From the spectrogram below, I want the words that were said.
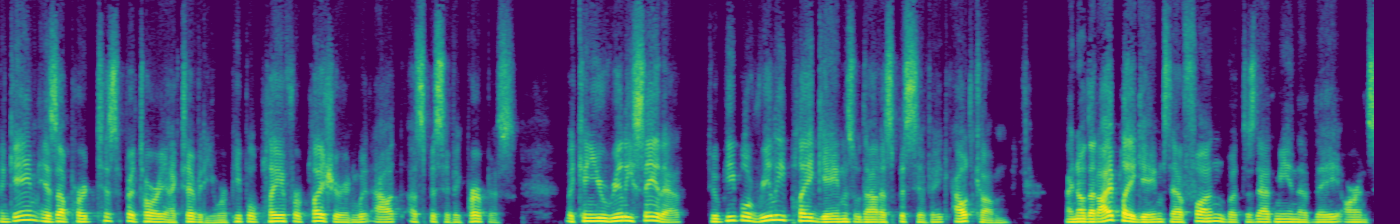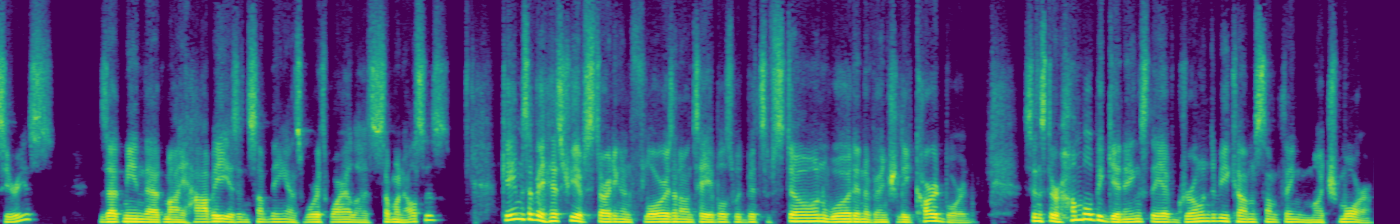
A game is a participatory activity where people play for pleasure and without a specific purpose. But can you really say that? Do people really play games without a specific outcome? I know that I play games to have fun, but does that mean that they aren't serious? Does that mean that my hobby isn't something as worthwhile as someone else's? Games have a history of starting on floors and on tables with bits of stone, wood, and eventually cardboard. Since their humble beginnings, they have grown to become something much more.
